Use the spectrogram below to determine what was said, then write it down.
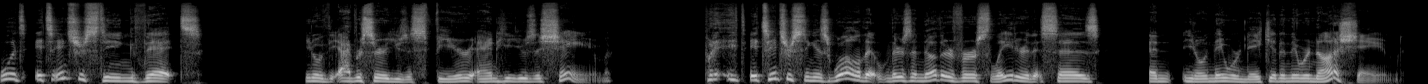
Well, it's it's interesting that you know the adversary uses fear and he uses shame. But it, it's interesting as well that there's another verse later that says, and you know, and they were naked and they were not ashamed.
